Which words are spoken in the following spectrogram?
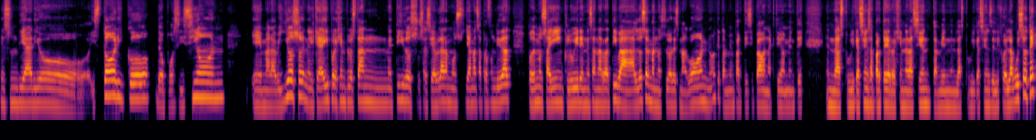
es un diario histórico, de oposición, eh, maravilloso en el que ahí, por ejemplo, están metidos, o sea, si habláramos ya más a profundidad, podemos ahí incluir en esa narrativa a los hermanos Flores Magón, ¿no? Que también participaban activamente en las publicaciones, aparte de Regeneración, también en las publicaciones del Hijo del Aguizote.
